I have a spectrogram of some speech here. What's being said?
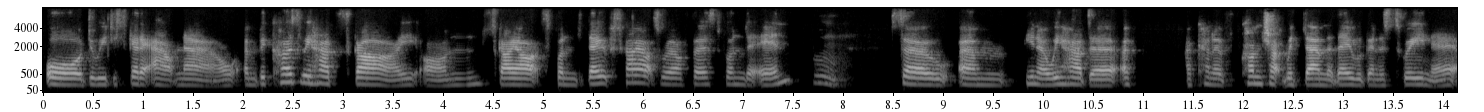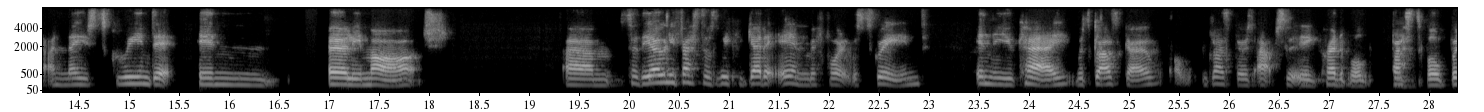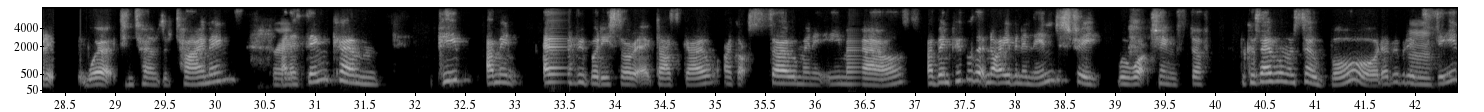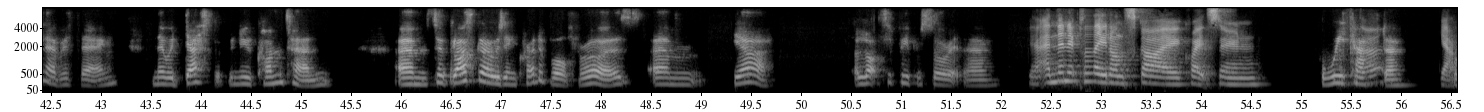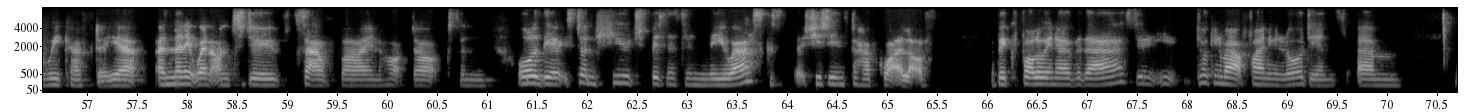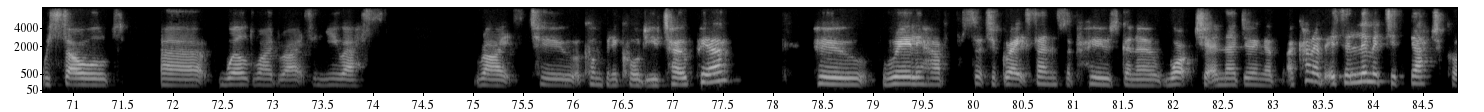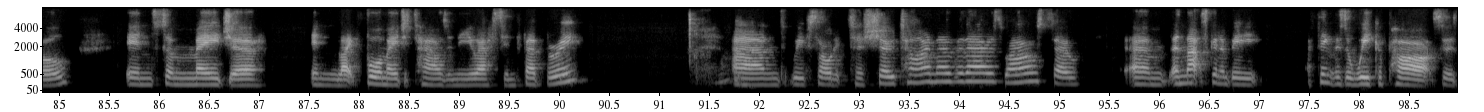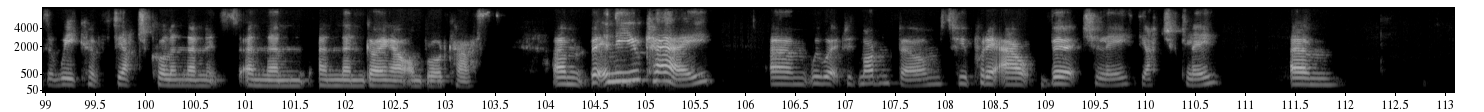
or do we just get it out now and because we had sky on sky arts fund they sky arts were our first funder in hmm. So, um, you know, we had a, a, a kind of contract with them that they were going to screen it, and they screened it in early March. Um, so the only festivals we could get it in before it was screened in the UK was Glasgow. Oh, Glasgow is absolutely incredible festival, but it worked in terms of timings. And I think um, people, I mean, everybody saw it at Glasgow. I got so many emails. I mean, people that not even in the industry were watching stuff because everyone was so bored. Everybody mm. had seen everything and they were desperate for new content. Um, so Glasgow was incredible for us. Um, yeah, lots of people saw it there. Yeah, and then it played on Sky quite soon. A week after yeah. A week after yeah. And then it went on to do south by and hot docs and all of the it's done huge business in the us because she seems to have quite a lot of a big following over there. So you talking about finding an audience um we sold uh worldwide rights and us rights to a company called utopia who really have such a great sense of who's going to watch it and they're doing a, a kind of it's a limited theatrical in some major, in like four major towns in the US in February. Oh. And we've sold it to Showtime over there as well. So, um, and that's going to be, I think there's a week apart. So it's a week of theatrical and then it's, and then, and then going out on broadcast. Um, but in the UK, um, we worked with Modern Films who put it out virtually, theatrically. Um,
